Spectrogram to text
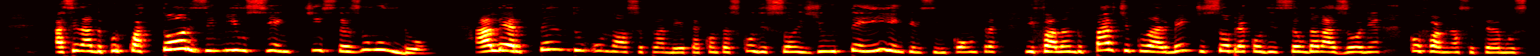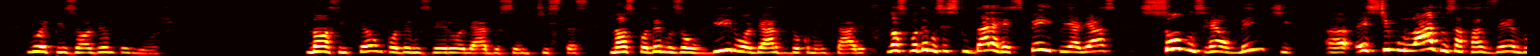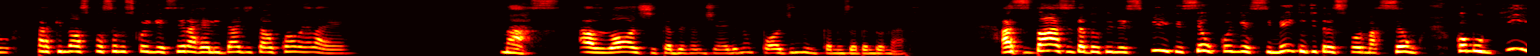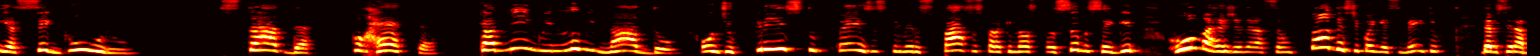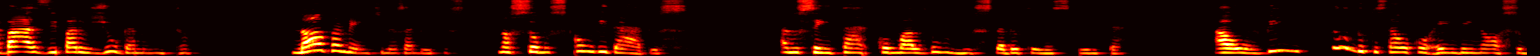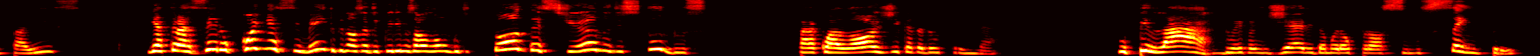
assinado por 14 mil cientistas no mundo, alertando o nosso planeta quanto às condições de UTI em que ele se encontra e falando particularmente sobre a condição da Amazônia, conforme nós citamos no episódio anterior. Nós então podemos ver o olhar dos cientistas, nós podemos ouvir o olhar do documentário, nós podemos estudar a respeito e, aliás, somos realmente uh, estimulados a fazê-lo para que nós possamos conhecer a realidade tal qual ela é. Mas a lógica do Evangelho não pode nunca nos abandonar. As bases da doutrina espírita e seu conhecimento de transformação como guia seguro, estrada correta, caminho iluminado, onde o Cristo fez os primeiros passos para que nós possamos seguir rumo à regeneração. Todo este conhecimento deve ser a base para o julgamento. Novamente, meus amigos, nós somos convidados a nos sentar como alunos da doutrina espírita, a ouvir tudo o que está ocorrendo em nosso país e a trazer o conhecimento que nós adquirimos ao longo de todo este ano de estudos para com a lógica da doutrina. O pilar do Evangelho e do amor ao próximo, sempre.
